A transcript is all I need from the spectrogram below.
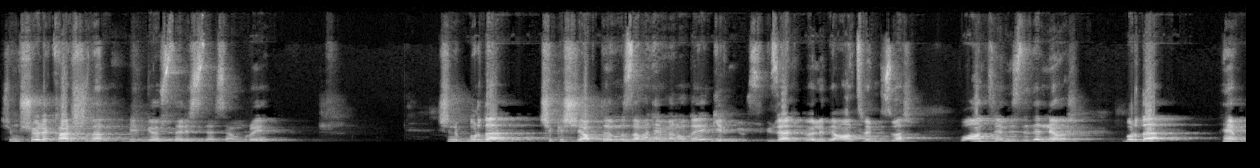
Şimdi şöyle karşıdan bir göster istersen burayı. Şimdi burada çıkış yaptığımız zaman hemen odaya girmiyoruz. Güzel böyle bir antremiz var. Bu antremizde de ne var? Burada hem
